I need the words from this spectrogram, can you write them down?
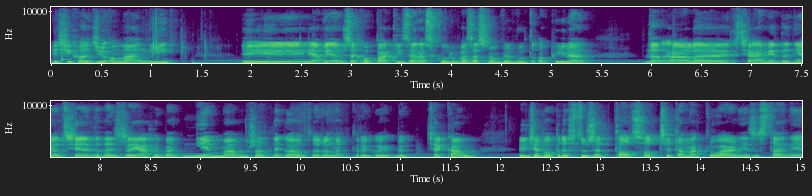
jeśli chodzi o mangi. I ja wiem, że chłopaki zaraz kurwa zaczną wywód o pile, dla- ale chciałem jedynie od siebie dodać, że ja chyba nie mam żadnego autora, na którego jakby czekam. Liczę po prostu, że to, co czytam aktualnie, zostanie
